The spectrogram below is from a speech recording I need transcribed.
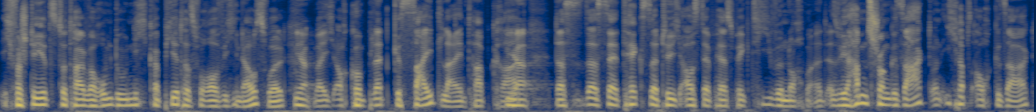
ich verstehe jetzt total, warum du nicht kapiert hast, worauf ich hinaus wollte, ja. weil ich auch komplett gesidelined habe gerade, ja. dass, dass der Text natürlich aus der Perspektive nochmal, also wir haben es schon gesagt und ich habe es auch gesagt,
